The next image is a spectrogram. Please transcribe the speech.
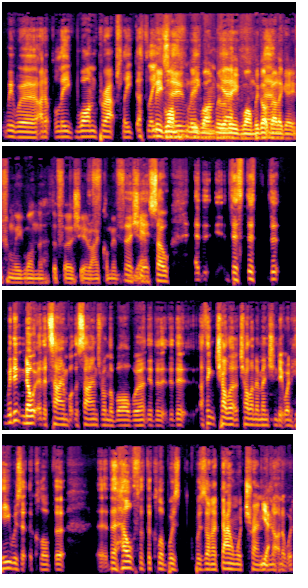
we were I don't League One, perhaps League uh, League, League, Two, One, League, One. We yeah. were League One. We got Um, relegated from League One the, the first year I come in. first yeah. year. So uh, th- the, the the we didn't know it at the time, but the signs were on the wall, weren't they? The, the, I think Challoner, Challoner mentioned it when he was at the club that uh, the health of the club was was on a downward trend, Yeah. not an upward.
